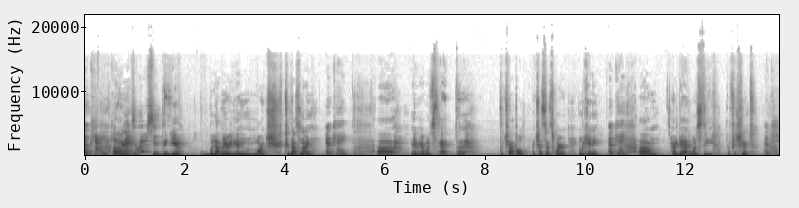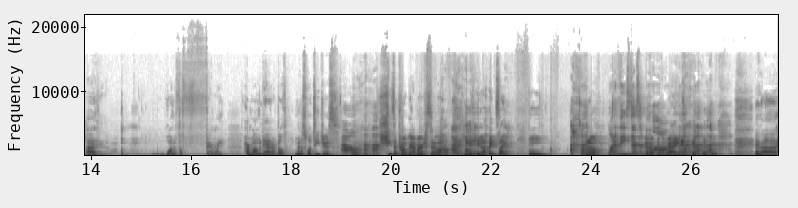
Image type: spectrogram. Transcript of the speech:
okay, congratulations. Thank you. We got married in March 2009. okay. It, it was at the the chapel at Chestnut Square in McKinney. Okay. Um, her dad was the officiant. Okay. Uh, wonderful family. Her mom and dad are both middle school teachers. oh, She's a programmer, so Okay. you know it's like, hmm, one of these doesn't belong. right. and uh,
